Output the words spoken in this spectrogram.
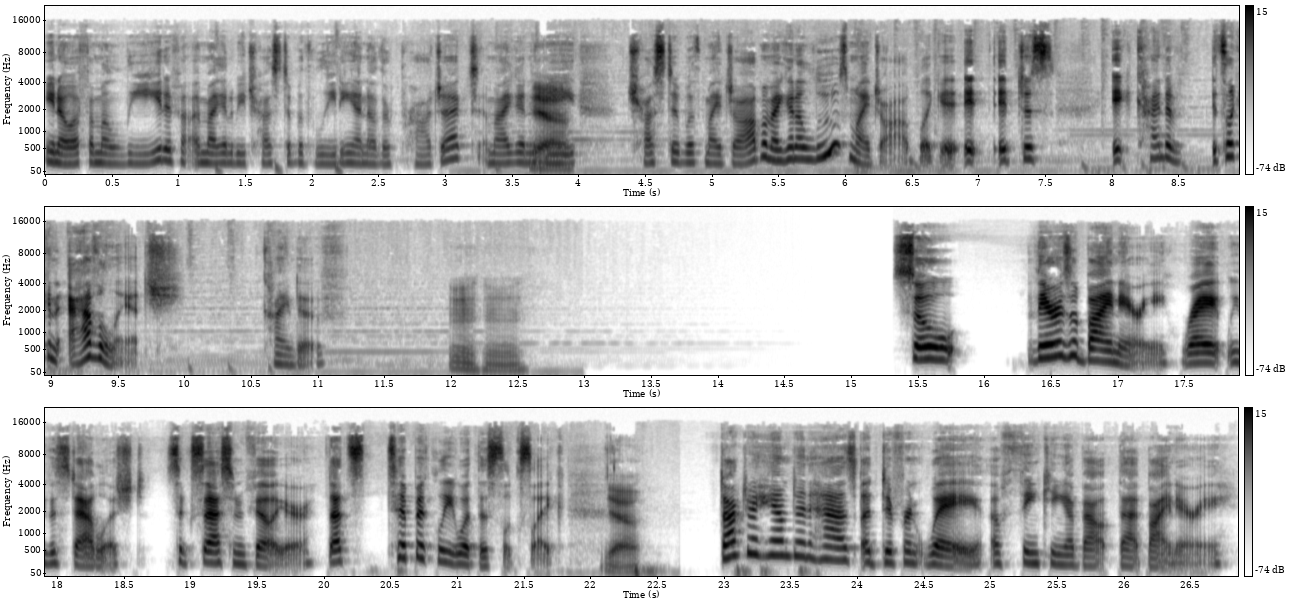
you know, if I'm a lead, if am I going to be trusted with leading another project? Am I going to yeah. be trusted with my job? Am I going to lose my job? Like it, it it just it kind of it's like an avalanche kind of. Mhm. So there's a binary, right? We've established success and failure. That's typically what this looks like. Yeah. Dr. Hamden has a different way of thinking about that binary.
